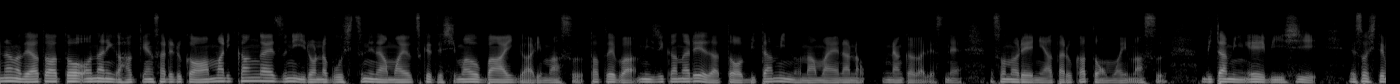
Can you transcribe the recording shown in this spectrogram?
なので後々何が発見されるかはあんまり考えずにいろんな物質に名前を付けてしまう場合があります。例えば身近な例だとビタミンの名前なのなんかがですね、その例に当たるかと思います。ビタミン A、B、C、そして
